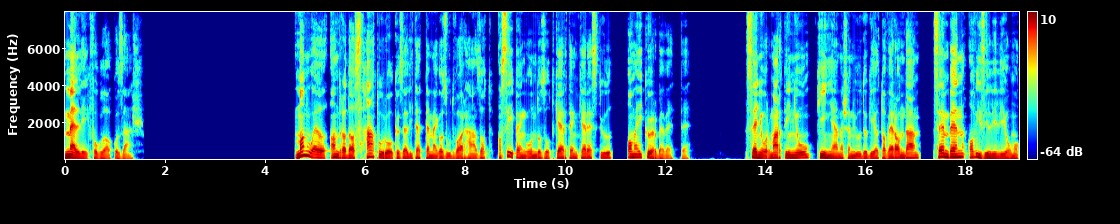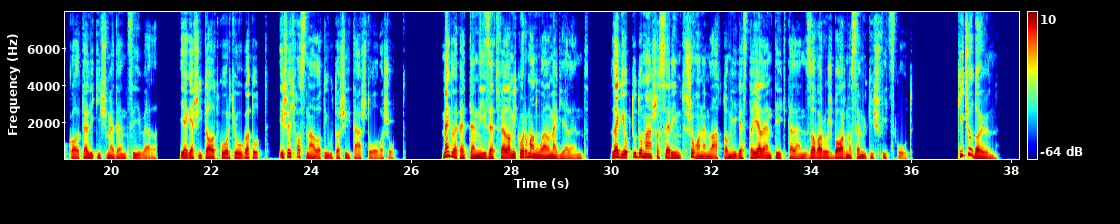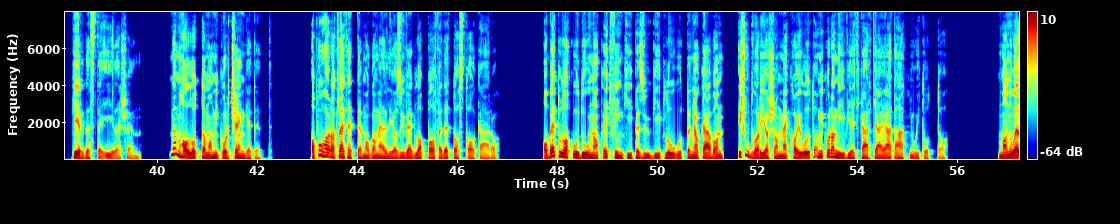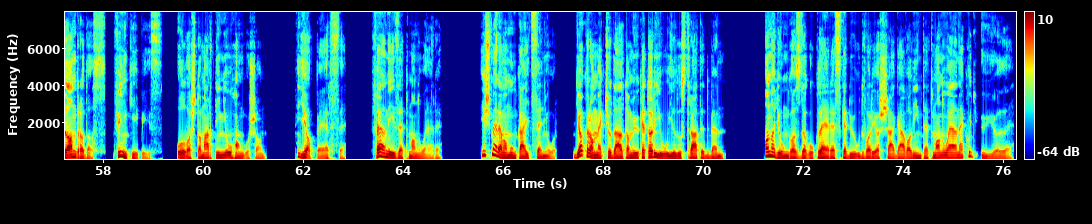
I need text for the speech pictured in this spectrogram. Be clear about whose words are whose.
Speaker 1: Mellékfoglalkozás Manuel Andradas hátulról közelítette meg az udvarházat a szépen gondozott kerten keresztül, amely körbevette. Szenyor Martinyó kényelmesen üldögélt a verandán, szemben a vízililiomokkal teli kis medencével. Jeges italt kortyolgatott, és egy használati utasítást olvasott. Meglepetten nézett fel, amikor Manuel megjelent. Legjobb tudomása szerint soha nem látta még ezt a jelentéktelen, zavaros barna szemű kis fickót. – Kicsoda ön? – kérdezte élesen. Nem hallottam, amikor csengetett. A poharat letette maga mellé az üveglappal fedett asztalkára. A betulakodónak egy fényképezőgép lógott a nyakában, és udvariasan meghajolt, amikor a névjegykártyáját átnyújtotta. Manuel Andradas, fényképész, olvasta Martinyó hangosan. Ja, persze. Felnézett Manuelre. Ismerem a munkáit, szenyor. Gyakran megcsodáltam őket a Rio Illustratedben. A nagyon gazdagok leereszkedő udvariasságával intett Manuelnek, hogy üljön le.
